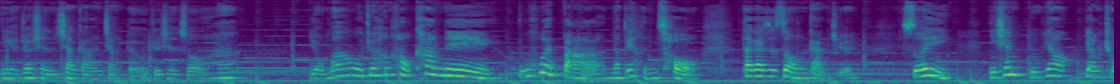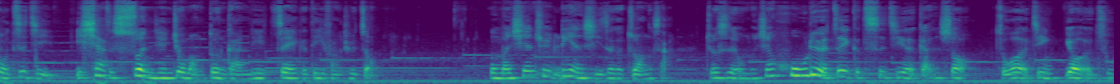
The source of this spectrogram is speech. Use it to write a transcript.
你就先像刚刚讲的，我就先说啊，有吗？我觉得很好看呢，不会吧？那边很丑，大概是这种感觉。所以你先不要要求自己一下子瞬间就往钝感力这个地方去走。我们先去练习这个装傻，就是我们先忽略这个刺激的感受，左耳进右耳出。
